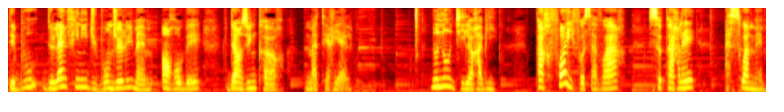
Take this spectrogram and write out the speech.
des bouts de l'infini du bon Dieu lui-même enrobés dans un corps matériel. Nous nous dit le rabbi, parfois il faut savoir se parler à soi-même.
